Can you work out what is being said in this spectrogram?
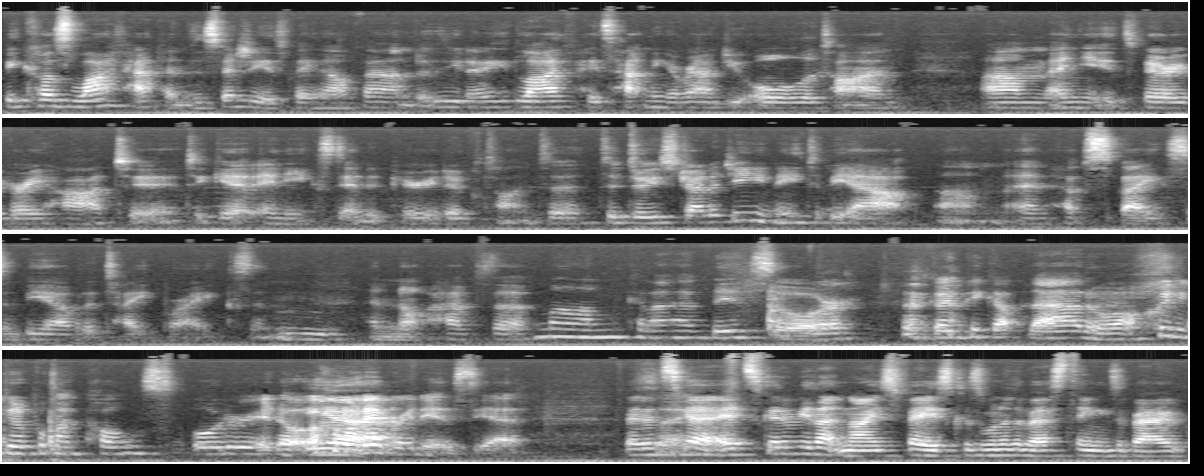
because life happens, especially as female founders, you know, life is happening around you all the time. Um, and it's very, very hard to, to get any extended period of time to, to do strategy. You need to be out um, and have space and be able to take breaks and, Mm. and not have the, Mum, can I have this? Or go pick up that? Or who are you going to put my Coles order it? Or Yeah. whatever it is, yeah. But it's So- yeah, it's going to be that nice phase because one of the best things about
